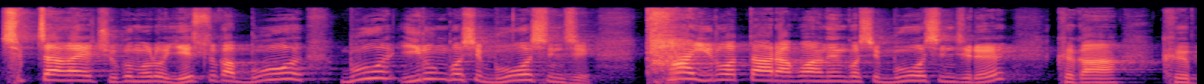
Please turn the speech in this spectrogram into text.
십자가의 죽음으로 예수가 무엇, 무엇 이룬 것이 무엇인지 다 이루었다라고 하는 것이 무엇인지를 그가 그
